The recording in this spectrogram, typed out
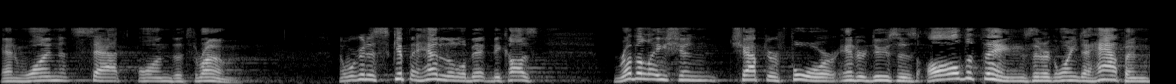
and one sat on the throne. Now we're going to skip ahead a little bit because Revelation chapter 4 introduces all the things that are going to happen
